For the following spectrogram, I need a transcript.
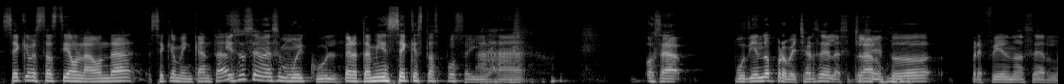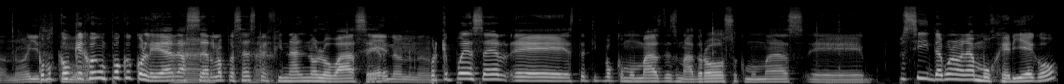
sé que me estás tirando la onda, sé que me encantas, Eso se me hace muy cool. pero también sé que estás poseída. Ajá. O sea, pudiendo aprovecharse de la situación Claro. y todo, prefiere no hacerlo, ¿no? Y Como, que juega un poco con la idea de hacerlo, pues sabes que al final no lo va a hacer. Sí, no, no, no. Porque puede ser eh, este tipo como más desmadroso, como más, eh, pues sí, de alguna manera mujeriego,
